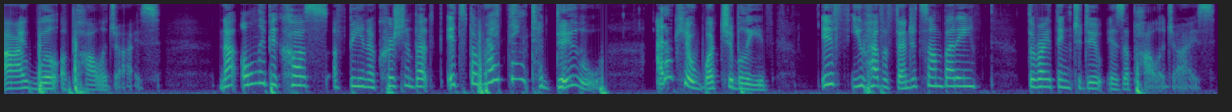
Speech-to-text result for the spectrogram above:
I will apologize. Not only because of being a Christian, but it's the right thing to do. I don't care what you believe. If you have offended somebody, the right thing to do is apologize.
